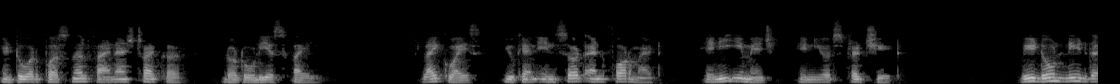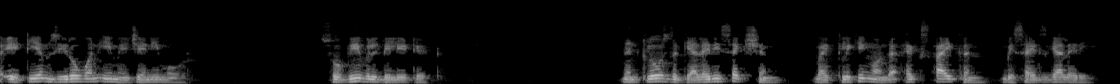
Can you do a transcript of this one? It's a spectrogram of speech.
into our personal finance tracker.ods file. Likewise, you can insert and format any image in your spreadsheet. We don't need the ATM01 image anymore. So we will delete it. Then close the gallery section by clicking on the X icon besides gallery.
